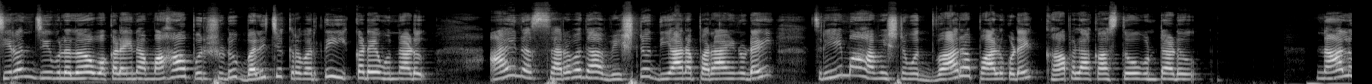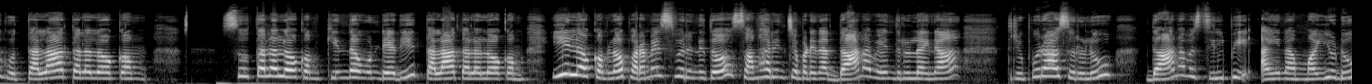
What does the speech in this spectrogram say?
చిరంజీవులలో ఒకడైన మహాపురుషుడు బలిచక్రవర్తి ఇక్కడే ఉన్నాడు. ఆయన సర్వదా విష్ణు ధ్యాన పరాయణుడై శ్రీ మహావిష్ణువు ద్వారా పాలకుడై కాపలా కాస్తూ ఉంటాడు. నాలుగు తలాతలలోకం సుతలలోకం కింద ఉండేది తలాతలలోకం ఈ లోకంలో పరమేశ్వరునితో సంహరించబడిన దానవేంద్రులైన త్రిపురాసురులు దానవ శిల్పి అయిన మయుడు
